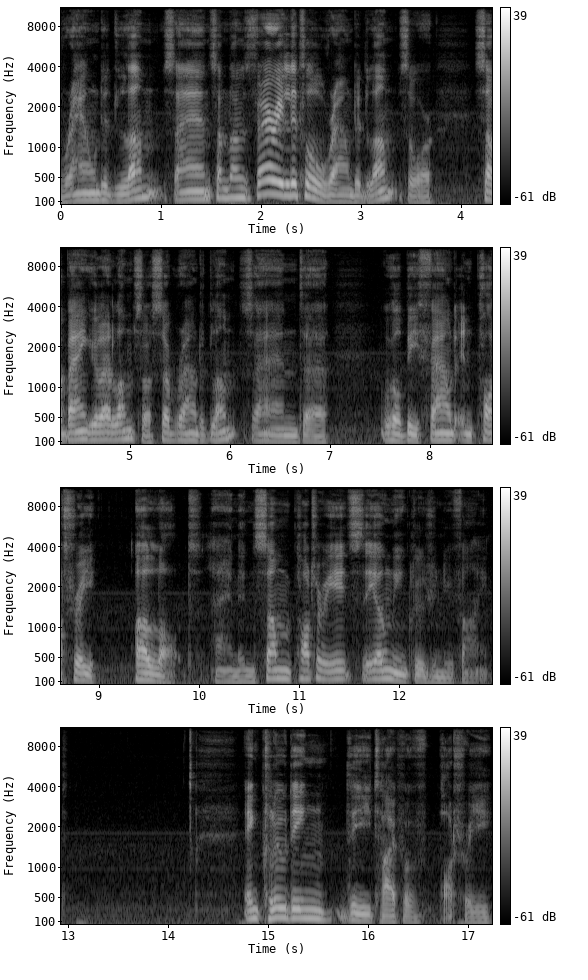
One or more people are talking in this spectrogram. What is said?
rounded lumps and sometimes very little rounded lumps or subangular lumps or subrounded lumps and uh, will be found in pottery a lot. And in some pottery it's the only inclusion you find including the type of pottery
